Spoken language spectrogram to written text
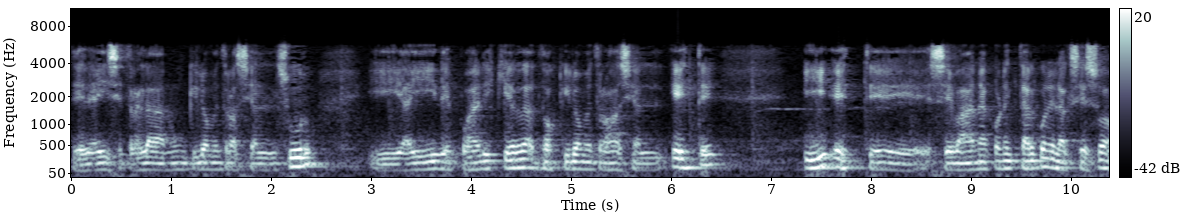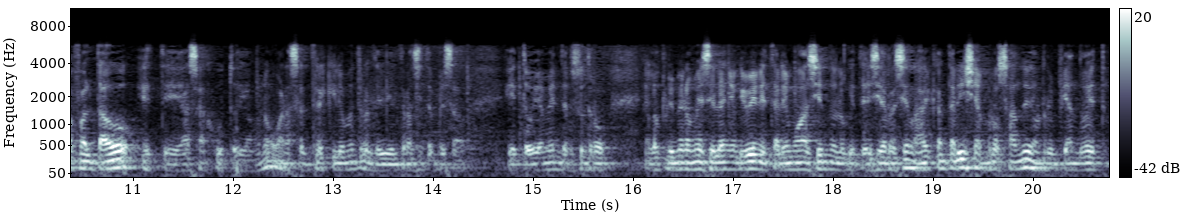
desde ahí se trasladan un kilómetro hacia el sur, y ahí después a la izquierda, dos kilómetros hacia el este, y este, se van a conectar con el acceso asfaltado este, a San Justo, digamos, ¿no? Van a ser tres kilómetros del del tránsito pesado. Esto, obviamente, nosotros en los primeros meses del año que viene estaremos haciendo lo que te decía recién, las alcantarillas, embrosando y enripiando esto,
